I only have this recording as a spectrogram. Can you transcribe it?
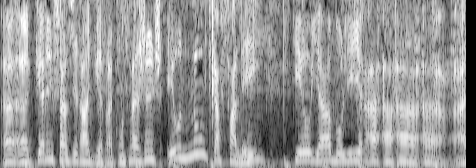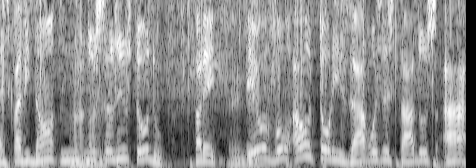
ah, ah, querem fazer a guerra contra a gente. Eu nunca falei que eu ia abolir a, a, a, a escravidão uhum. nos Estados Unidos todo. Falei, Entendi. eu vou autorizar os estados a,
